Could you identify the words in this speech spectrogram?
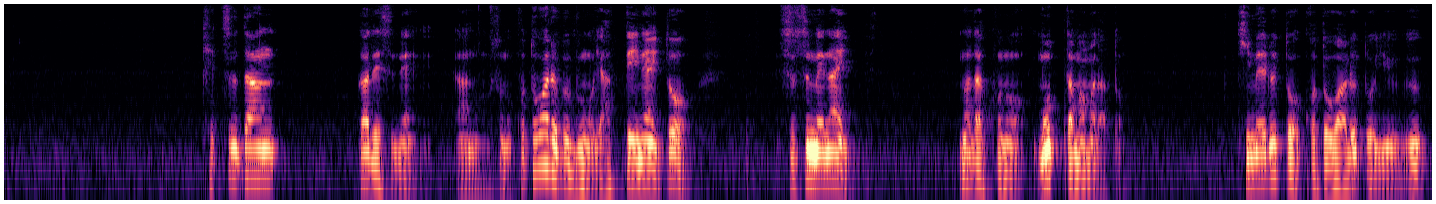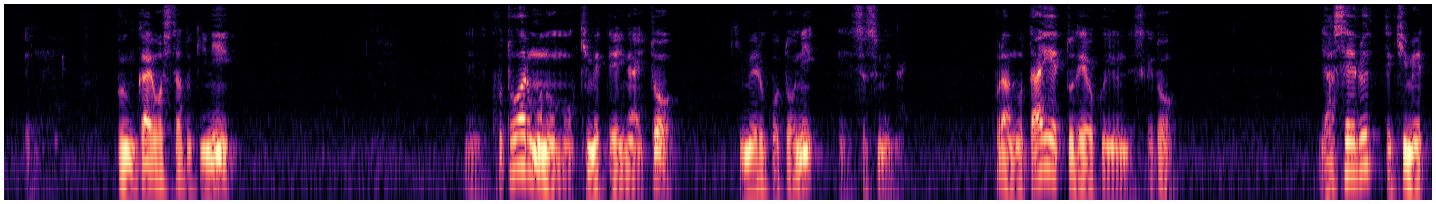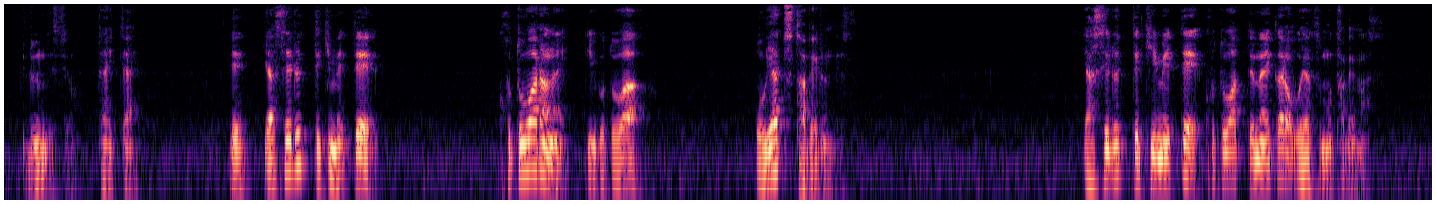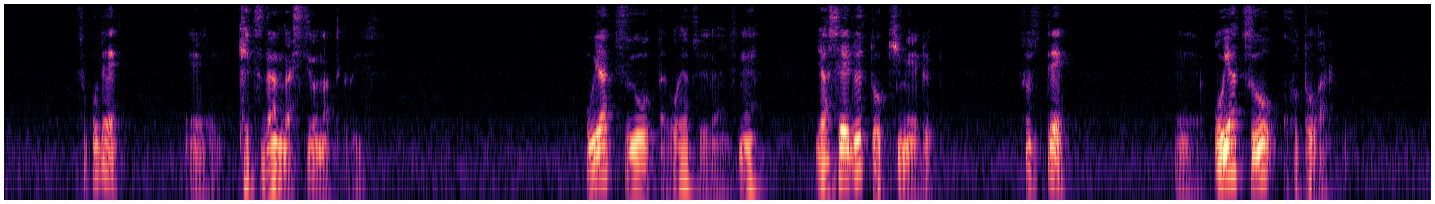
決断がですねあのその断る部分をやっていないと進めない。まだこの持ったままだと。決めると断るという、分解をした時に、断るものも決めていないと決めることに、進めない。これあのダイエットでよく言うんですけど痩せるって決めるんですよ。大体。で痩せるって決めて断らないっていうことはおやつ食べるんです。痩せるって決めて断ってないからおやつも食べます。そこで、えー、決断が必要になってくるんです。おやつをおやつじゃないですね。痩せると決める。そして、えー、おやつを断る。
